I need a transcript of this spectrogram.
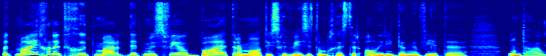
Met my gaan dit goed, maar dit moes vir jou baie traumaties gewees het om gister al hierdie dinge weer te onthou.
